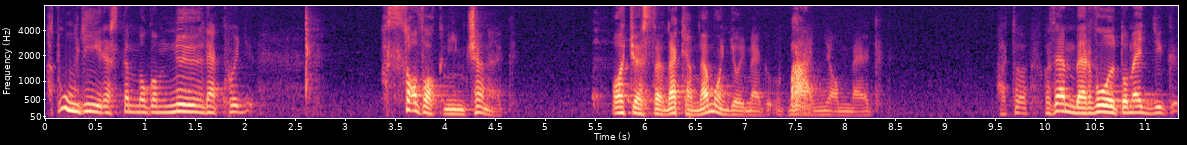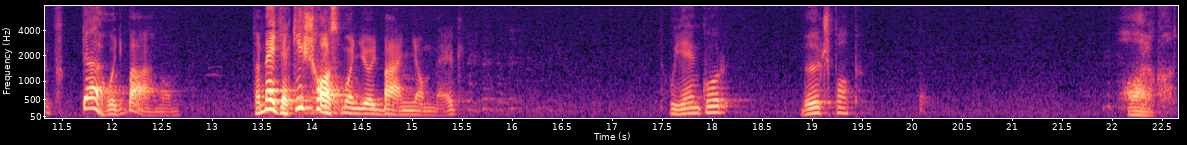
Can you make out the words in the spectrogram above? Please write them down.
Hát úgy éreztem magam nőnek, hogy hát szavak nincsenek. Atya ezt nekem nem mondja, hogy meg bánjam meg. Hát az ember voltom egyik, dehogy bánom. Ha megyek is, ha azt mondja, hogy bánjam meg. Úgy ilyenkor bölcspap hallgat.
